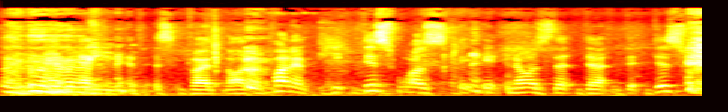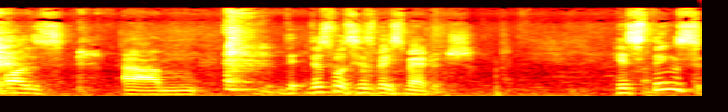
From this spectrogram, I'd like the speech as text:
and, but like upon him, he, this was you know the, the, the, this was um, this was his base marriage his things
